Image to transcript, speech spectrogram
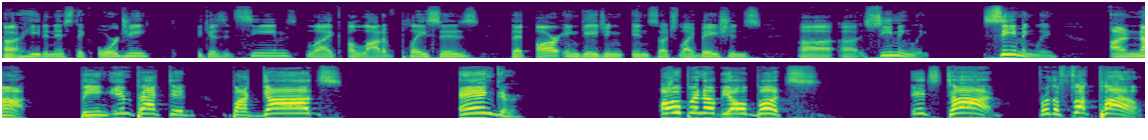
uh, hedonistic orgy because it seems like a lot of places that are engaging in such libations uh, uh, seemingly, seemingly are not being impacted by God's anger. Open up your butts. It's time for the fuck pile.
